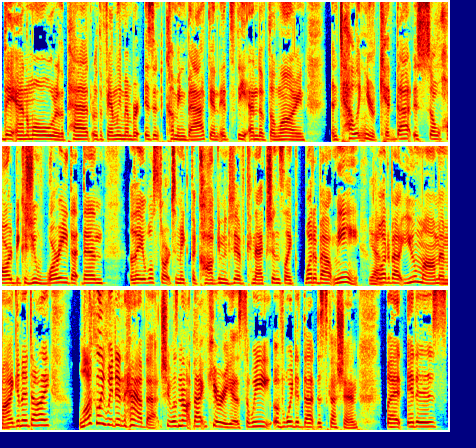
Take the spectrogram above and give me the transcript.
the animal or the pet or the family member isn't coming back and it's the end of the line. And telling your kid that is so hard because you worry that then they will start to make the cognitive connections like, what about me? Yeah. What about you, mom? Am mm-hmm. I going to die? Luckily, we didn't have that. She was not that curious. So we avoided that discussion. But it is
